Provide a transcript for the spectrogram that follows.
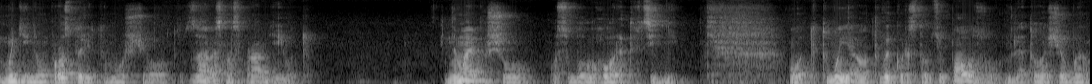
медійному просторі, тому що от зараз насправді от, немає про що особливо говорити в ці дні. От, тому я от використав цю паузу для того, щоб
